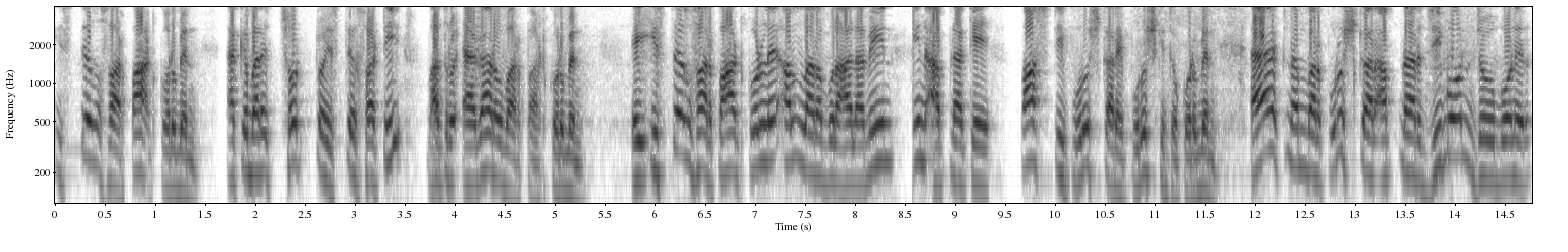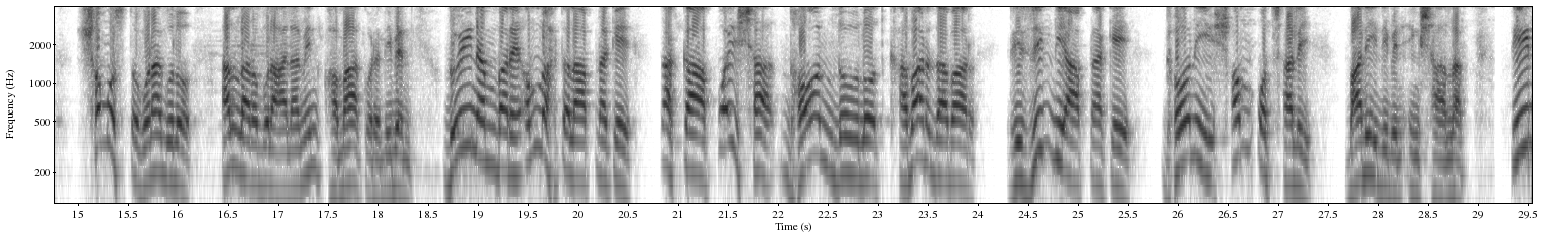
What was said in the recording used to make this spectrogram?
ইস্তেগফার পাঠ করবেন। একেবারে ছোট্ট ইস্তেগফারটি মাত্র এগারো বার পাঠ করবেন। এই ইস্তেগফার পাঠ করলে আল্লাহ রবুল আলমিন আপনাকে পাঁচটি পুরস্কারে পুরস্কৃত করবেন। এক নাম্বার পুরস্কার আপনার জীবন, যৌবনের সমস্ত গোনাগুলো আল্লাহ রবুল আলমিন ক্ষমা করে দিবেন। দুই নম্বরে আল্লাহ তালা আপনাকে টাকা, পয়সা, ধন, দৌলত, খাবার দাবার, রিজিক দিয়ে আপনাকে ধনী, সম্পদশালী বানিয়ে দিবেন ইনশাআল্লাহ। তিন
